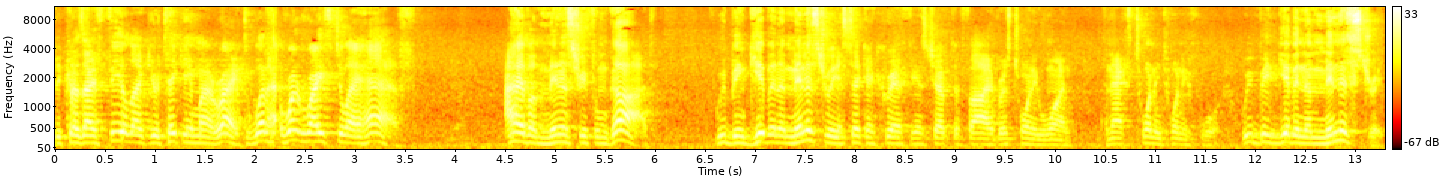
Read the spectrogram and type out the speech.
because I feel like you're taking my rights. What, what rights do I have? I have a ministry from God. We've been given a ministry in 2 Corinthians chapter 5, verse 21, and Acts 20, 24. We've been given a ministry.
